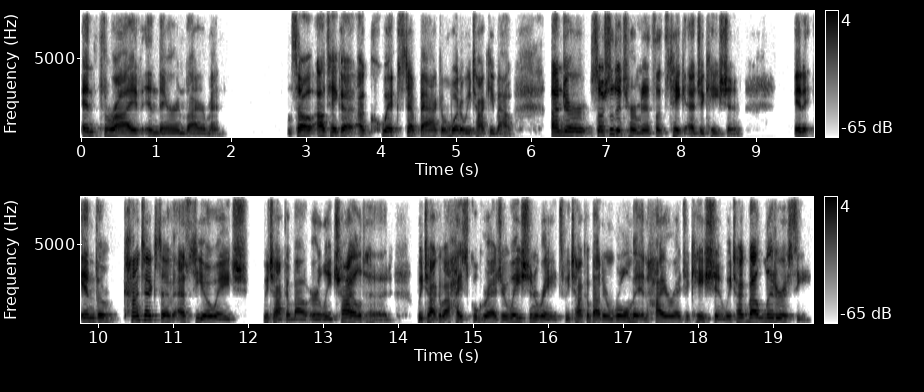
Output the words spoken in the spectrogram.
and thrive in their environment. So I'll take a, a quick step back and what are we talking about? Under social determinants, let's take education. In, in the context of SDOH, we talk about early childhood. We talk about high school graduation rates. We talk about enrollment in higher education. We talk about literacy.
